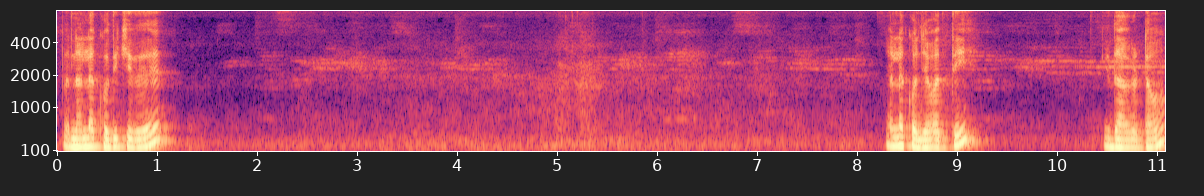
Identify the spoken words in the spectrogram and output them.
இப்போ நல்லா கொதிக்குது. நல்லா கொஞ்சம் வற்றி இதாகட்டும்.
